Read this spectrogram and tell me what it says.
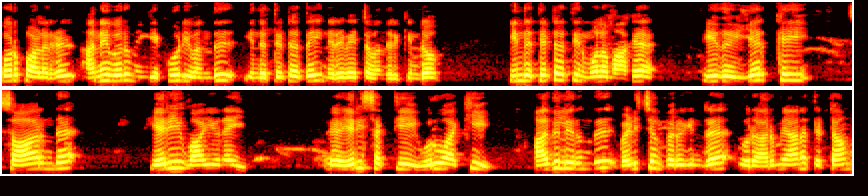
பொறுப்பாளர்கள் அனைவரும் இங்கே கூடி வந்து இந்த திட்டத்தை நிறைவேற்ற வந்திருக்கின்றோம். இந்த திட்டத்தின் மூலமாக இது இயற்கை சார்ந்த எரிவாயுனை எரிசக்தியை உருவாக்கி அதிலிருந்து வெளிச்சம் பெறுகின்ற ஒரு அருமையான திட்டம்.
